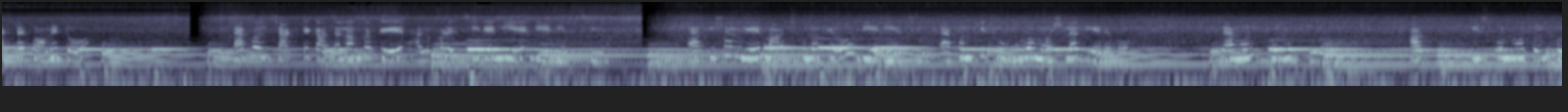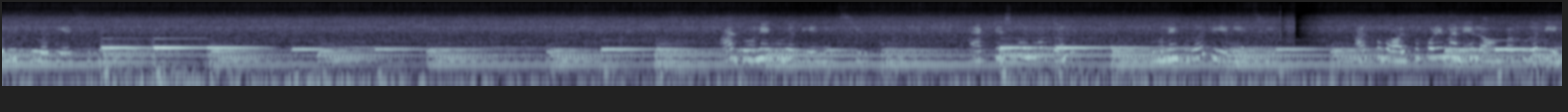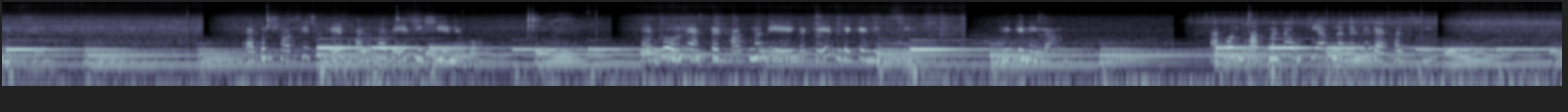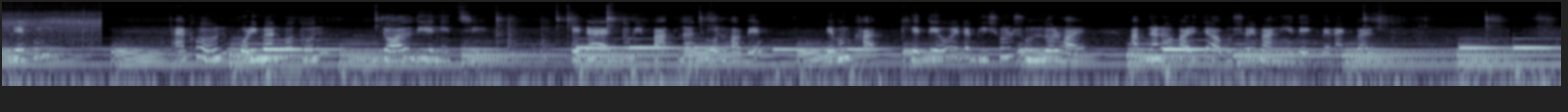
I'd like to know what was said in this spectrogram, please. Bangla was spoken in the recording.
একটা টমেটো, এখন চারটে কাঁচা লঙ্কাকে ভালো করে চিড়ে নিয়ে দিয়ে নিচ্ছি। একই সঙ্গে মাছগুলোকেও গুঁড়ো মশলা দিয়ে নেব। যেমন হলুদ গুঁড়ো। হাফ টিস্পুন মতন হলুদ গুঁড়ো দিয়েছি। আর ধনে গুঁড়ো দিয়ে নিচ্ছি। এক টিস্পুন মতন ধনে গুঁড়ো দিয়ে নিয়েছি। আর খুব অল্প পরিমাণে লঙ্কা গুঁড়ো দিয়ে নিচ্ছি। এখন সব কিছুকে ভালোভাবে মিশিয়ে নেব। এখন একটা ঢাকনা দিয়ে এটাকে ঢেকে নিচ্ছি। ঢেকে নিলাম। এখন ঢাকনাটা উঠিয়ে আপনাদেরকে দেখাচ্ছি। দেখুন। এখন পরিমাণ মতন জল দিয়ে নিচ্ছি। এটা একদমই পাতলা ঝোল হবে এবং খেতেও এটা ভীষণ সুন্দর হয়। আপনারাও বাড়িতে অবশ্যই বানিয়ে দেখবেন একবার।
